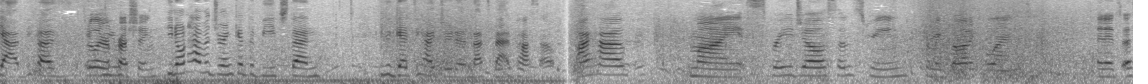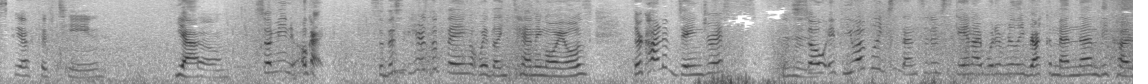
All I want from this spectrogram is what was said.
Yeah, because It's really you- refreshing. If you don't have a drink at the beach, then you could get dehydrated and that's bad. Pass out. I have my spray gel sunscreen from Exotic Blend. And it's SPF 15. Yeah. So, So I mean, okay. So this here's the thing with like tanning oils. They're kind of dangerous. Mm-hmm. So if you have like sensitive skin, I wouldn't really recommend them because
